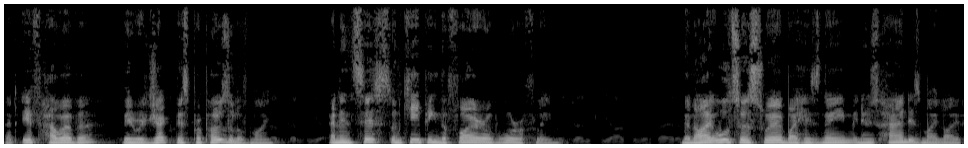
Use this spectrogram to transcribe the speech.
that if, however, they reject this proposal of mine and insist on keeping the fire of war aflame, then I also swear by his name in whose hand is my life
